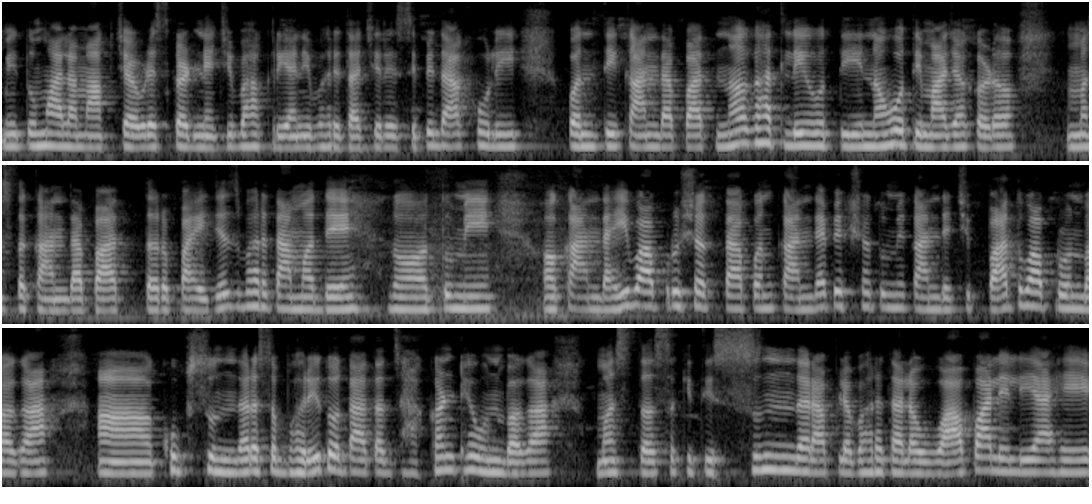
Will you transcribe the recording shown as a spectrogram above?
मी तुम्हाला मागच्या वेळेस कडण्याची भाकरी आणि भरिताची रेसिपी दाखवली पण ती कांदापात न घातली होती न होती माझ्याकडं. मस्त कांदापात तर पाहिजेच भरतामध्ये. तुम्ही कांदाही वापरू शकता पण कांद्यापेक्षा तुम्ही कांद्याची पात वापरून बघा. खूप सुंदर असं भरीत होतं. आता झाकण ठेवून बघा. मस्त असं किती सुंदर आपल्या भरताला वाफ आलेली आहे.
